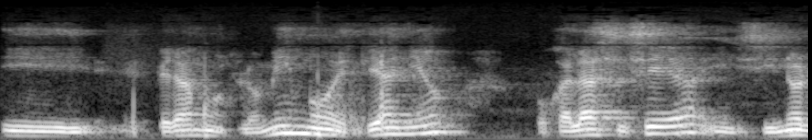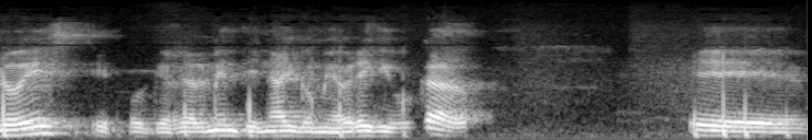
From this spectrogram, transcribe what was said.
y esperamos lo mismo este año. Ojalá así sea y si no lo es es porque realmente en algo me habré equivocado. Eh,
